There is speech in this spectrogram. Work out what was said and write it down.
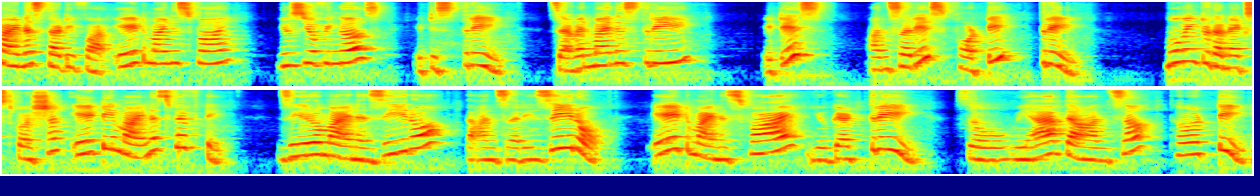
minus 35. 8 minus 5. Use your fingers. It is 3. 7 minus 3. It is, answer is 43. Moving to the next question. 80 minus 50. 0 minus 0. The answer is 0. 8 minus 5. You get 3. So we have the answer 30.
